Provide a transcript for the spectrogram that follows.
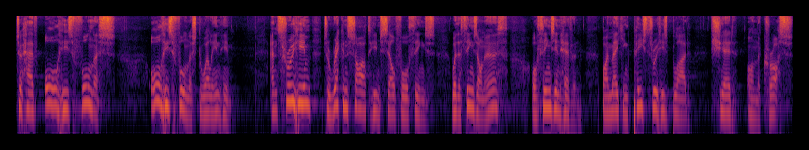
to have all his fullness, all his fullness dwell in him, and through him to reconcile to himself all things, whether things on earth or things in heaven, by making peace through his blood shed on the cross.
